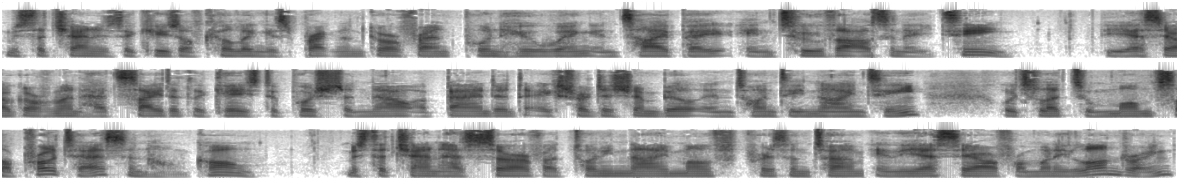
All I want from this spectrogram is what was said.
Mr. Chan is accused of killing his pregnant girlfriend Poon Hiu Wing in Taipei in 2018. The SAR government had cited the case to push the now abandoned extradition bill in 2019, which led to months of protests in Hong Kong. Mr. Chen has served a 29 month prison term in the SAR for money laundering,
